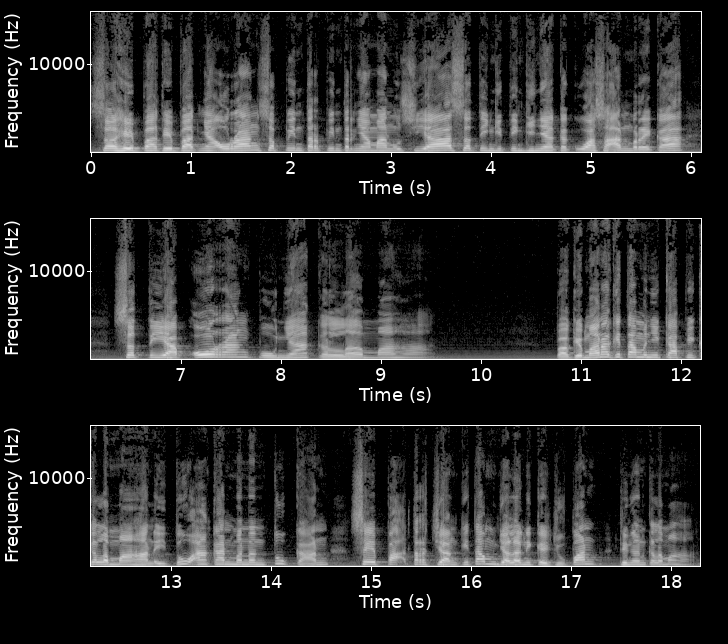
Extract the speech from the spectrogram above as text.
Sehebat-hebatnya orang, sepinter-pinternya manusia, setinggi-tingginya kekuasaan mereka, setiap orang punya kelemahan. Bagaimana kita menyikapi kelemahan itu akan menentukan sepak terjang kita menjalani kehidupan dengan kelemahan.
